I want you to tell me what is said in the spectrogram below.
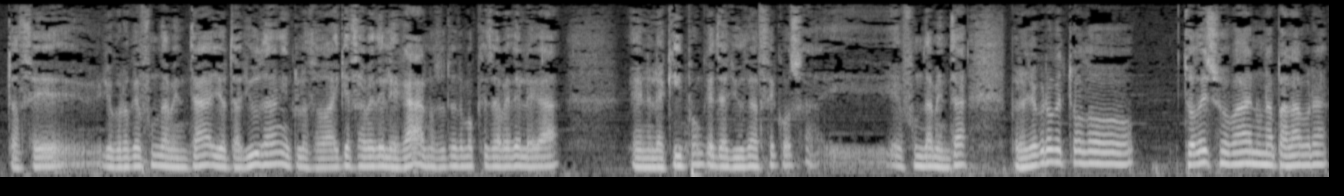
Entonces, yo creo que es fundamental, ellos te ayudan, incluso hay que saber delegar, nosotros tenemos que saber delegar en el equipo que te ayude a hacer cosas y es fundamental. Pero yo creo que todo, todo eso va en una palabra,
